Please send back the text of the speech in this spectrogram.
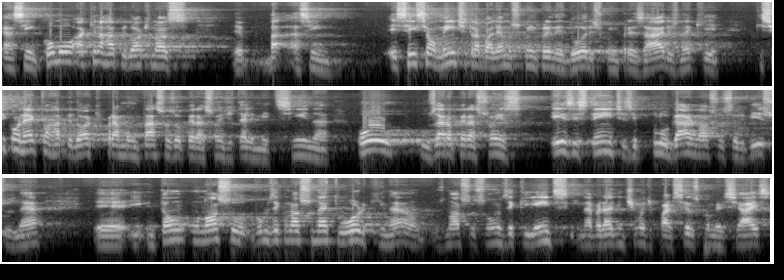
assim, como aqui na Rapidoc nós, é, assim, essencialmente trabalhamos com empreendedores, com empresários, né, que, que se conectam à Rapidoc para montar suas operações de telemedicina ou usar operações existentes e plugar nossos serviços, né? É, então, o nosso, vamos dizer que o nosso network, né, os nossos, vamos dizer, clientes, que na verdade a gente chama de parceiros comerciais,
